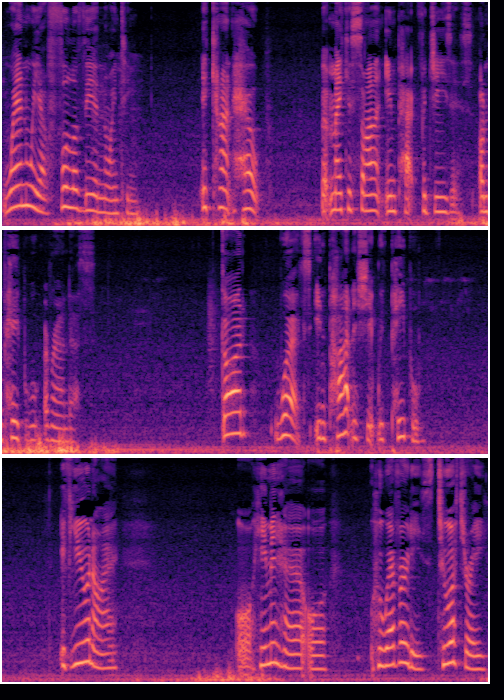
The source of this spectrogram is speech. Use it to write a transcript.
When we are full of the anointing, it can't help but make a silent impact for Jesus on people around us. God works in partnership with people. If you and I, or him and her, or whoever it is, two or three,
